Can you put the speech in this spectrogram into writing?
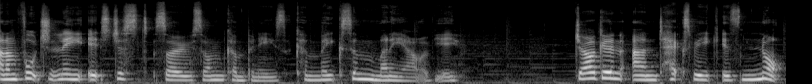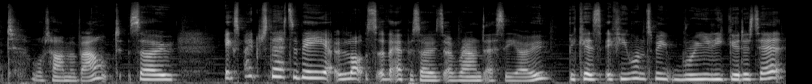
And unfortunately, it's just so some companies can make some money out of you. Jargon and tech speak is not what I'm about, so expect there to be lots of episodes around SEO because if you want to be really good at it,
